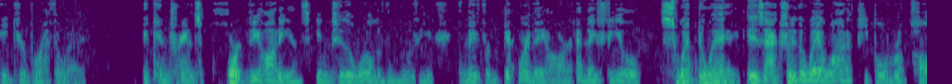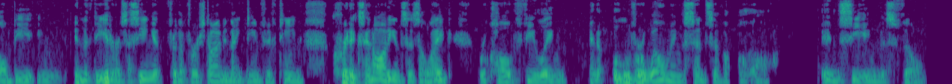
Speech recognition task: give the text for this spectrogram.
take your breath away. It can transport the audience into the world of the movie, and they forget where they are, and they feel swept away, is actually the way a lot of people recall being in the theaters, seeing it for the first time in 1915. Critics and audiences alike recall feeling an overwhelming sense of awe in seeing this film.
